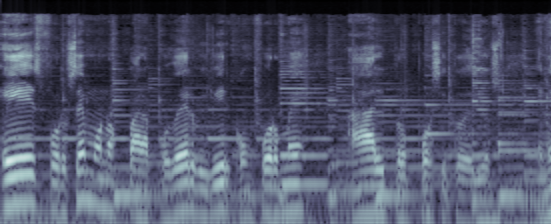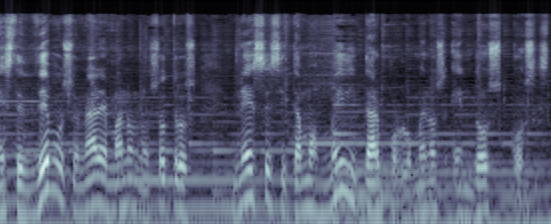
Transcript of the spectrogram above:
esforcémonos para poder vivir conforme al propósito de Dios. En este devocional, hermanos, nosotros necesitamos meditar por lo menos en dos cosas.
